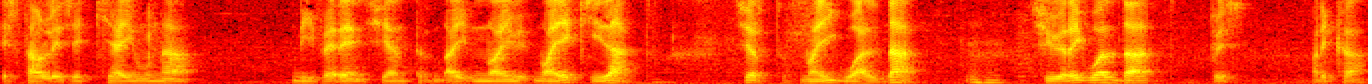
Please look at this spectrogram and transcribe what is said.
establece que hay una diferencia, entre, hay, no, hay, no hay equidad, ¿cierto? No hay igualdad. Ujú. Si hubiera igualdad, pues, marica,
